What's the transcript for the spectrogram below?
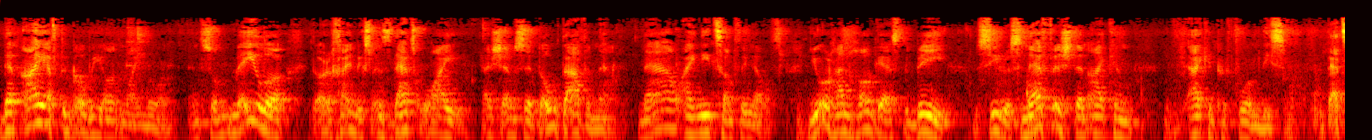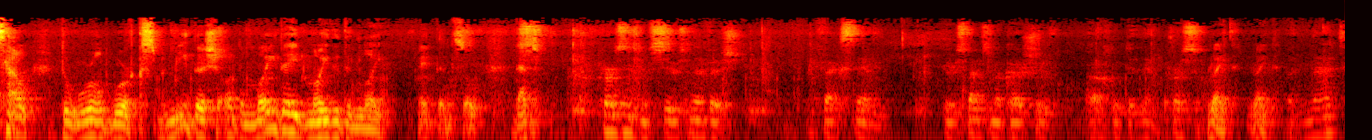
then I have to go beyond my norm. And so Mela, the Archaim explains, that's why Hashem said, don't daven now. Now I need something else. Your Hanhog has to be Mesiris Nefesh, then I can I can perform this. That's how the world works. And so that's persons from serious nefesh affects them, the response from Akash Baruch to them personally. right, right. But not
